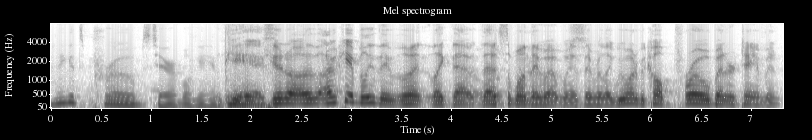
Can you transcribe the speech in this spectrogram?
I think it's Probe's terrible game. Yeah, good. Uh, I can't believe they went like that. Probe That's the one they went with. They were like, we want to be called Probe Entertainment.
